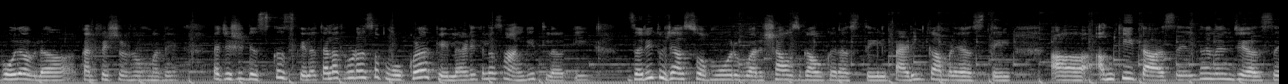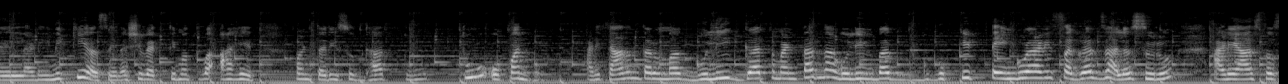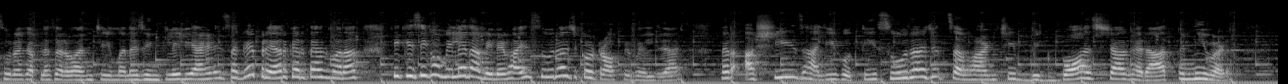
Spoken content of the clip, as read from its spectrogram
बोलवलं कन्फेशन रूममध्ये. त्याच्याशी डिस्कस केलं. त्याला थोडंसं मोकळं केलं आणि त्याला सांगितलं की जरी तुझ्या समोर वर्षा उसगावकर असतील पॅडी कांबळे असतील अंकिता असेल धनंजय असेल आणि निक्की असेल अशी व्यक्तिमत्व आहेत पण तरीसुद्धा तू तू ओपन हो. आणि त्यानंतर मग गुलीगत म्हणतात ना गुलीगत बुक्की टेंगुळ आणि सगळंच झालं सुरू. आणि आज तो सूरज आपल्या सर्वांची मनं जिंकलेली आहे आणि सगळे प्रेयर करतात मनात की किसी को मिले ना मिले. भाई सूरज को ट्रॉफी मिल जाय तर अशी झाली होती सूरज चव्हाणची बिग बॉसच्या घरात निवड.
